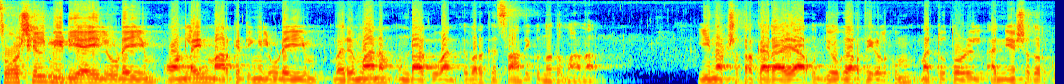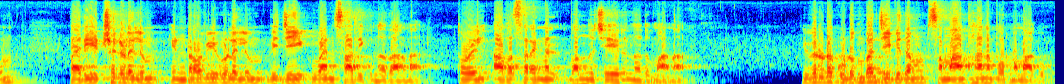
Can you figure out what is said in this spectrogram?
സോഷ്യൽ മീഡിയയിലൂടെയും ഓൺലൈൻ മാർക്കറ്റിങ്ങിലൂടെയും വരുമാനം ഉണ്ടാക്കുവാൻ ഇവർക്ക് സാധിക്കുന്നതുമാണ്. ഈ നക്ഷത്രക്കാരായ ഉദ്യോഗാർത്ഥികൾക്കും മറ്റു തൊഴിൽ അന്വേഷകർക്കും പരീക്ഷകളിലും ഇന്റർവ്യൂകളിലും വിജയിക്കുവാൻ സാധിക്കുന്നതാണ്. തൊഴിൽ അവസരങ്ങൾ വന്നു ചേരുന്നതുമാണ്. ഇവരുടെ കുടുംബജീവിതം സമാധാനപൂർണമാകും.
